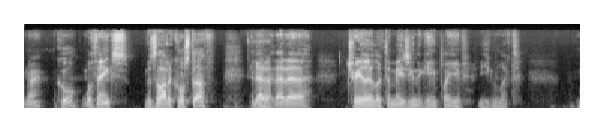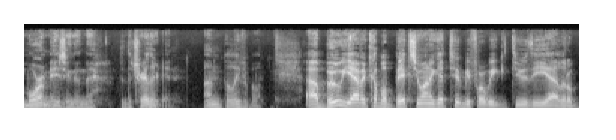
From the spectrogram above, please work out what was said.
All right, cool. Well, thanks. There's a lot of cool stuff, and Yeah. that that uh trailer looked amazing. The gameplay even looked more amazing than the than the trailer did. Unbelievable. Uh, Boo, you have a couple bits you want to get to before we do the uh, little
